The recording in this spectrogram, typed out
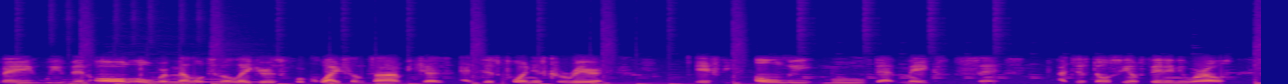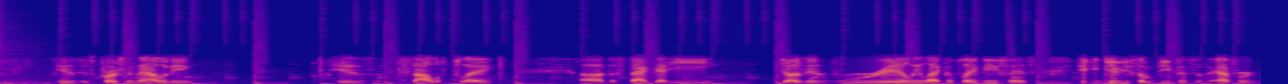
Spade, we've been all over Melo to the Lakers for quite some time because at this point in his career, it's the only move that makes sense. I just don't see him fit anywhere else. His, his personality, his style of play, uh, the fact that he doesn't really like to play defense. He could give you some defensive effort,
